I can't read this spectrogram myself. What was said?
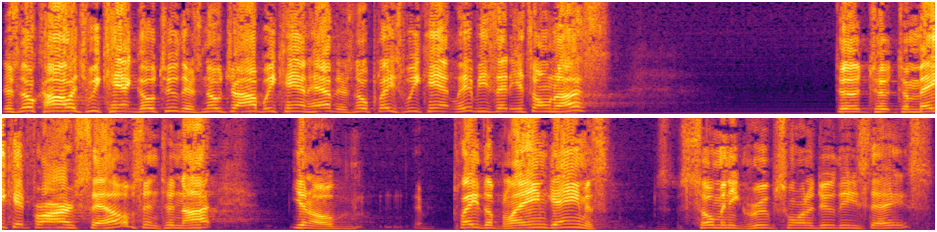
there's no college we can't go to, there's no job we can't have, there's no place we can't live. He said, It's on us to, to, to make it for ourselves and to not, you know, play the blame game as so many groups want to do these days.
